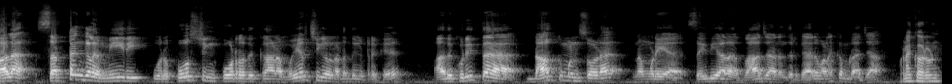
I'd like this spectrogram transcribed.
பல சட்டங்களை மீறி ஒரு போஸ்டிங் போடுறதுக்கான முயற்சிகள் நடந்துகிட்டு இருக்கு. அது குறித்த டாக்குமெண்ட்ஸோட நம்முடைய செய்தியாளர் ராஜா அணிஞ்சிருக்காரு வணக்கம் ராஜா. வணக்கம் அருண்.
